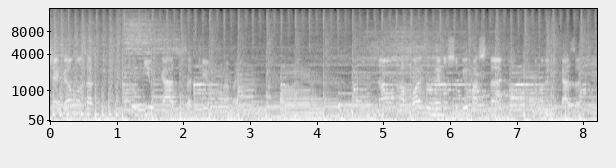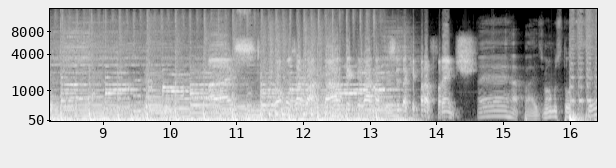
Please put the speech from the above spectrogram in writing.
Chegamos a 5 mil casos ativos na Bahia. Então a voz do Remo subiu bastante no de casa antigo. Mas vamos aguardar o que, que vai acontecer daqui para frente. É, rapaz, vamos torcer. Venha,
